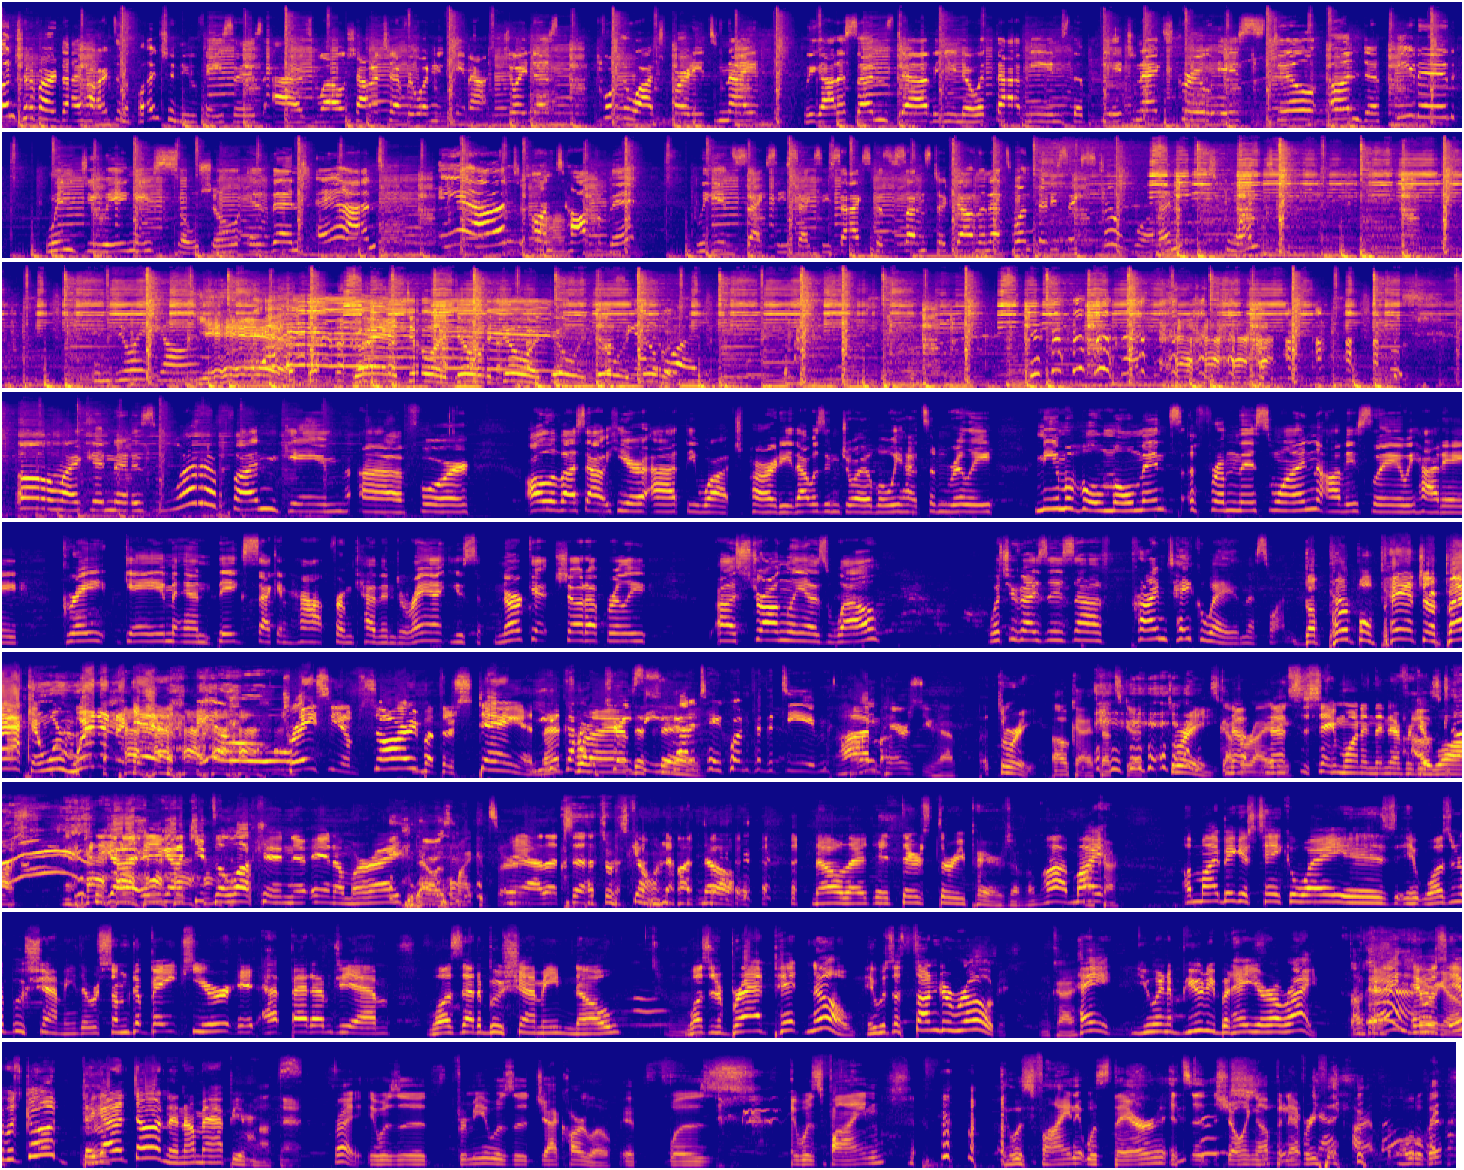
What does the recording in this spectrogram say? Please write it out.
Bunch of our diehards and a bunch of new faces as well. Shout out to everyone who came out and joined us for the watch party tonight. We got a Suns dub, and you know what that means. The PHNX crew is still undefeated when doing a social event. And, and uh-huh. on top of it, we get sexy, sexy sacks because the Suns took down the Nets 136 to 120. Enjoy it, y'all. Yeah. Go ahead, do it, do it, do it, do it, do it, do it. oh my goodness. What a fun game uh, for all of us out here at the watch party. That was enjoyable. We had some really memeable moments from this one. Obviously, we had a great game and big second half from Kevin Durant. Jusuf Nurkic showed up really uh, strongly as well. What's your guys' uh, prime takeaway in this one? The Purple Pants are back and we're winning again. Heyo. Tracy, I'm sorry, but they're staying. You That's got what it, I Tracy. have to You say. got to take one for the team. How many I'm pairs do you have? three. Okay, that's good. Three. It's got No, variety. That's the same one, and they never get was- washed. you got you got to keep the luck in in them. All right. That was my concern. Yeah, that's that's what's going on. No, no, there, it, there's three pairs of them. Uh, my Okay. Uh, my biggest takeaway is it wasn't a Buscemi. There was some debate here at, at BetMGM. Was that a Buscemi? No. Mm. Was it a Brad Pitt? No. It was a Thunder Road. Okay. Hey, you ain't a beauty, but hey, you're all right. Okay. Okay, There it was. Mm-hmm. it was good. They got it done, and I'm happy about that. Right. It was a for me. It was a Jack Harlow. It was. It was fine. it was fine. It was there. It's uh, showing up and everything a little bit.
